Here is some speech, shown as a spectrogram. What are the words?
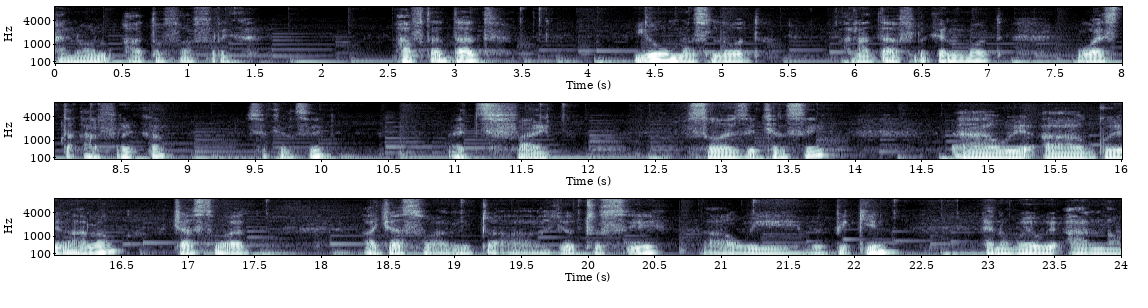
and on out of africa. After that you must load another african mode west africa. As you can see it's fine. So as you can see uh, we are going along. Just what I just want uh, you to see how we, we begin and where we are now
